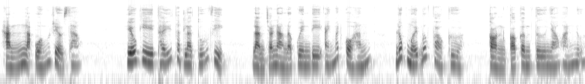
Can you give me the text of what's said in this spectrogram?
Hắn là uống rượu sao? Hiếu Kỳ thấy thật là thú vị, làm cho nàng đã quên đi ánh mắt của hắn lúc mới bước vào cửa, còn có cầm tư nháo hắn nữa.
